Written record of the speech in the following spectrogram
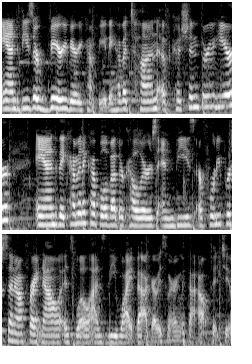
and these are very, very comfy. They have a ton of cushion through here and they come in a couple of other colors and these are 40% off right now as well as the white bag I was wearing with that outfit too.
